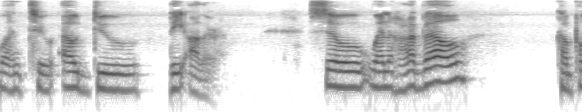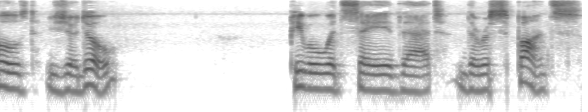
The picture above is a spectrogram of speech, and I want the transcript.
want to outdo the other. So when Ravel composed d'eau, people would say that the response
